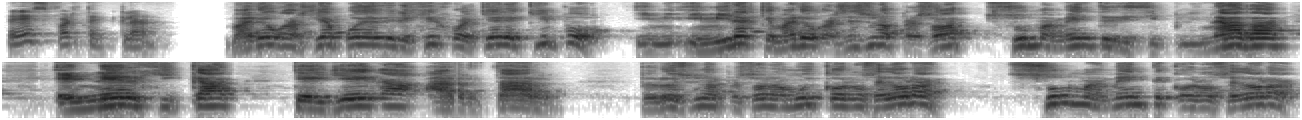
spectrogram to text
es fuerte, claro. Mario García puede dirigir cualquier equipo. Y, mira que Mario García es una persona sumamente disciplinada, enérgica, que llega a hartar, pero es una persona muy conocedora, sumamente conocedora.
